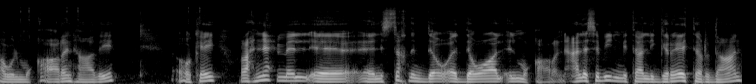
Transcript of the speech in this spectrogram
أو المقارن هذه okay؟ راح نعمل آه نستخدم دو الدوال المقارن. على سبيل المثال greater than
